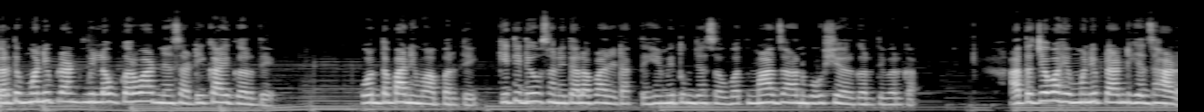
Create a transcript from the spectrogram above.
तर ते मनी प्लांट मी लवकर वाढण्यासाठी काय करते? कोणतं पाणी वापरते? किती दिवसांनी त्याला पाणी टाकते? हे मी तुमच्यासोबत माझा अनुभव शेअर करते बरं का. आता जेव्हा हे मनी प्लांट हे झाड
